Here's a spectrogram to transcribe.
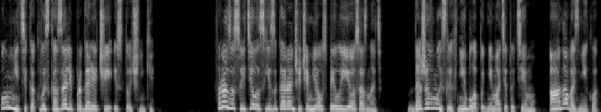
Помните, как вы сказали про горячие источники? Фраза слетела с языка раньше, чем я успела ее осознать. Даже в мыслях не было поднимать эту тему, а она возникла.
